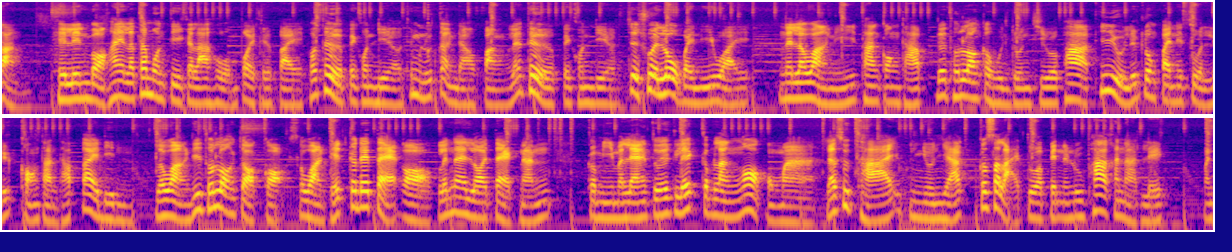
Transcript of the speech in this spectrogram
สั่ง เฮเลนบอกให้รัฐมนตรีกลาโหมปล่อยเธอไป เพราะเธอเป็นคนเดียวที่มนุษย์ต่างดาวฟัง และเธอเป็นคนเดียวที่จะช่วยโลกใบนี้ไว้ ในระหว่างนี้ทางกองทัพได้ทดลองกับหุ่นยนต์ชีวภาพที่อยู่ลึกลงไปในส่วนลึกของฐานทัพใต้ดิน ระหว่างที่ทดลองเจาะเกาะสว่านเพชรก็ได้แตกออกและในรอยแตกนั้น ก็มีแมลงตัวเล็กๆกำลังงอกออกมา และสุดท้ายหุ่นยนต์ยักษ์ก็สลายตัวเป็นอนุภาคขนาดเล็ก มัน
